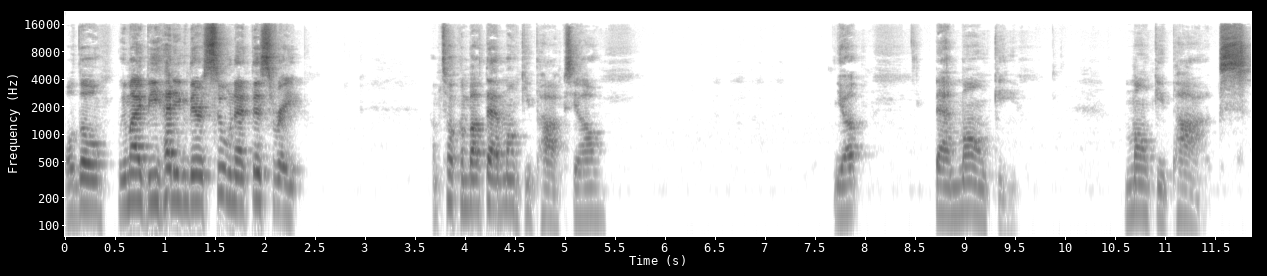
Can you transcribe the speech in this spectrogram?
Although we might be heading there soon at this rate. I'm talking about that monkeypox, y'all. Yup. That monkey monkeypox.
